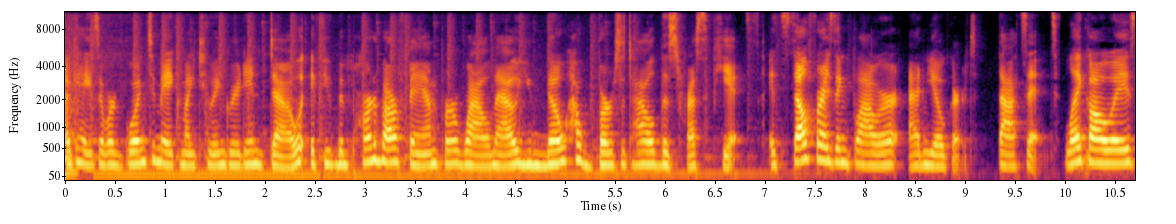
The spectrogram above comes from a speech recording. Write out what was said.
Okay, so we're going to make my two ingredient dough. If you've been part of our fam for a while now, you know how versatile this recipe is. It's self-rising flour and yogurt. That's it. Like always,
